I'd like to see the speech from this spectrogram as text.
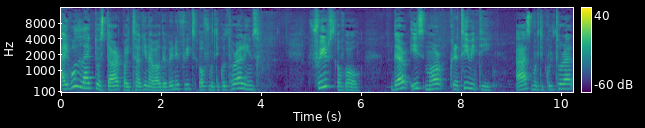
I would like to start by talking about the benefits of multiculturalism. First of all, there is more creativity as multicultural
